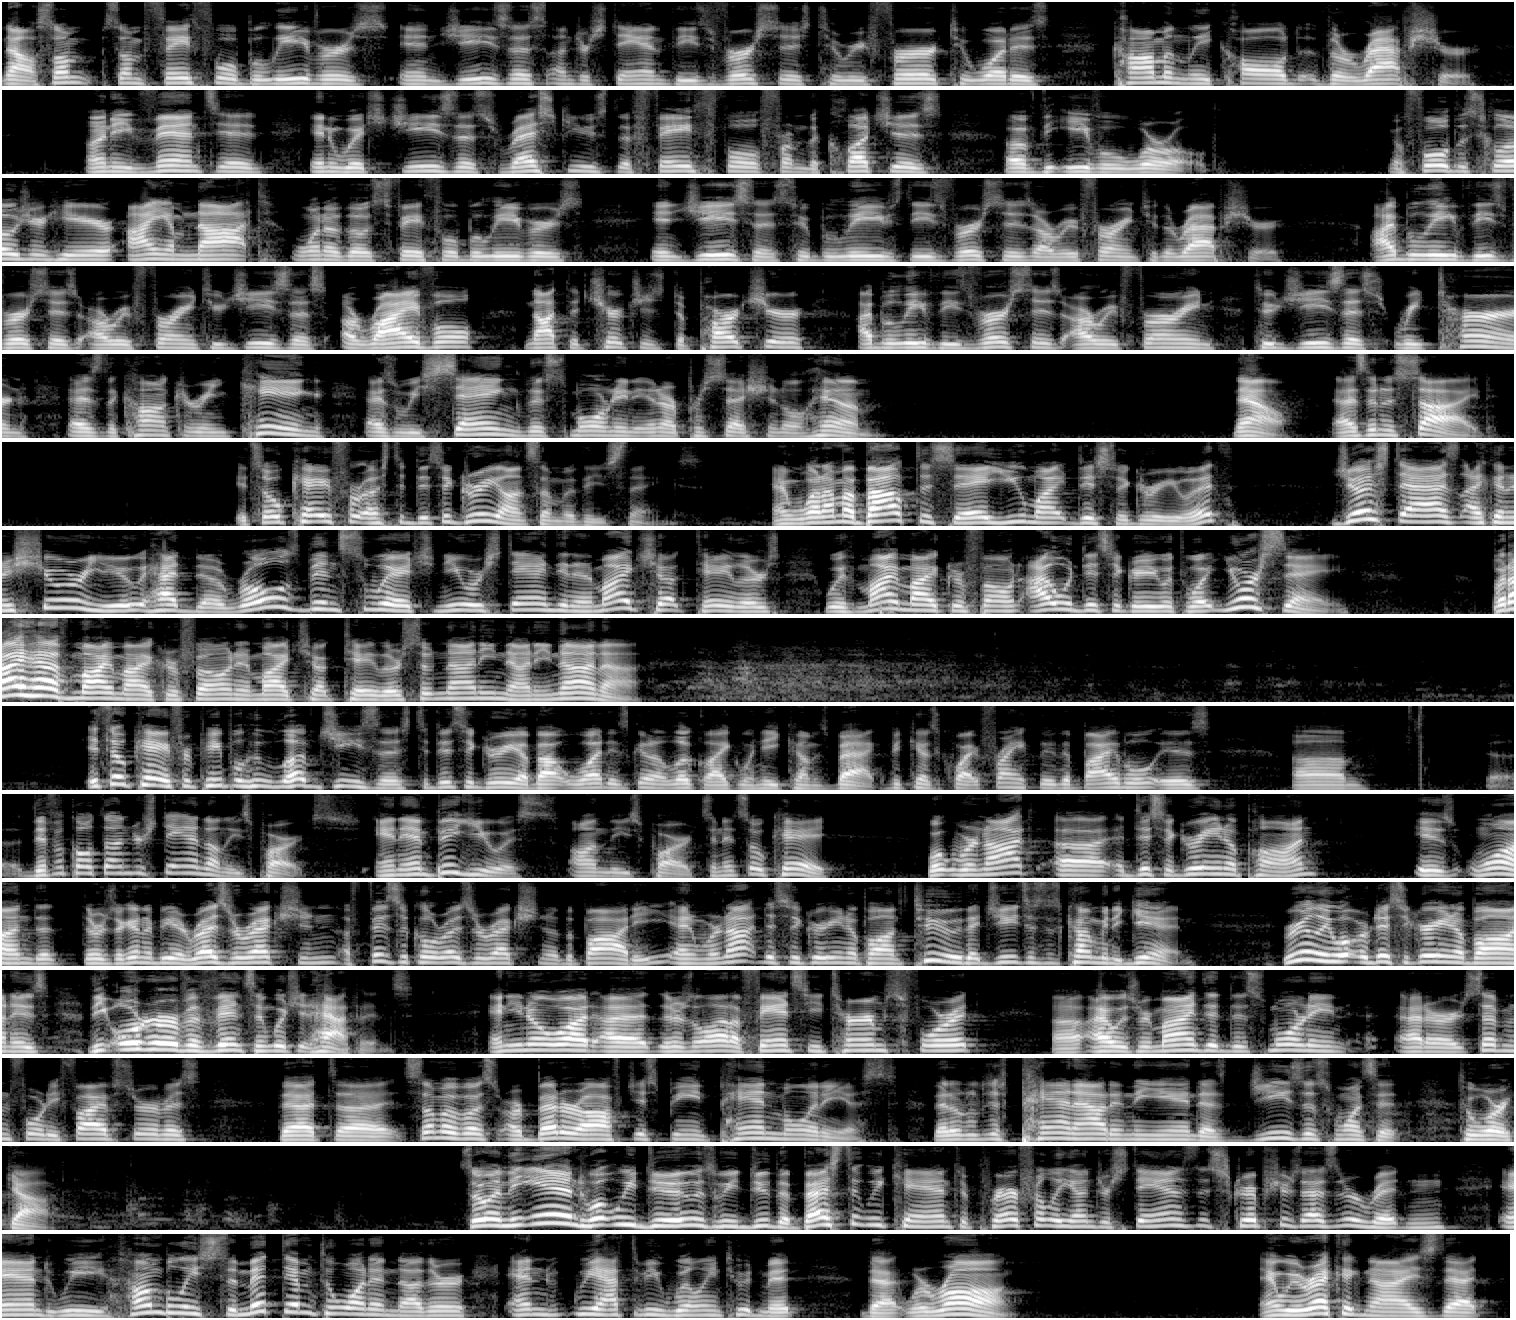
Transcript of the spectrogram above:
Now, some, some faithful believers in Jesus understand these verses to refer to what is commonly called the rapture, an event in, in which Jesus rescues the faithful from the clutches of the evil world. A full disclosure here I am not one of those faithful believers in Jesus who believes these verses are referring to the rapture. I believe these verses are referring to Jesus' arrival, not the church's departure. I believe these verses are referring to Jesus' return as the conquering king, as we sang this morning in our processional hymn. Now, as an aside, it's okay for us to disagree on some of these things. And what I'm about to say, you might disagree with. Just as I can assure you, had the roles been switched and you were standing in my Chuck Taylors with my microphone, I would disagree with what you're saying. But I have my microphone and my Chuck Taylor, so nani nani nana. it's okay for people who love Jesus to disagree about what is going to look like when he comes back, because quite frankly, the Bible is um, uh, difficult to understand on these parts and ambiguous on these parts, and it's okay. What we're not uh, disagreeing upon is one, that there's going to be a resurrection, a physical resurrection of the body, and we're not disagreeing upon two, that Jesus is coming again. Really, what we're disagreeing upon is the order of events in which it happens. And you know what? Uh, there's a lot of fancy terms for it. Uh, I was reminded this morning at our 745 service that uh, some of us are better off just being panmillennialists, that it'll just pan out in the end as Jesus wants it to work out. So, in the end, what we do is we do the best that we can to prayerfully understand the scriptures as they're written, and we humbly submit them to one another, and we have to be willing to admit that we're wrong. And we recognize that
